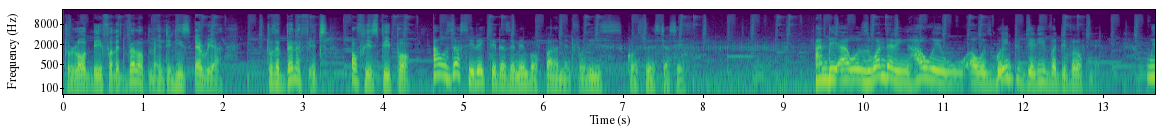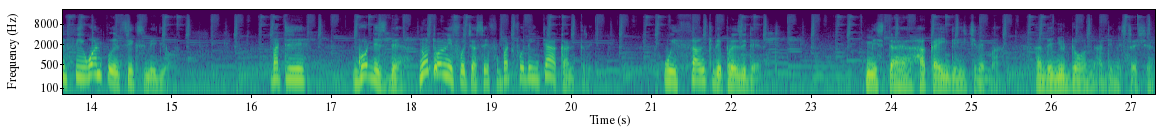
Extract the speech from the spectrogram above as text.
to lobby for the development in his area to the benefit of his people. I was just elected as a member of parliament for this constituency, Chasefu. And I was wondering how I was going to deliver development with the 1.6 million. But uh, God is there, not only for Chasefu, but for the entire country. We thank the president, Mr. Hakainde Hichilema, and the New Dawn administration.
